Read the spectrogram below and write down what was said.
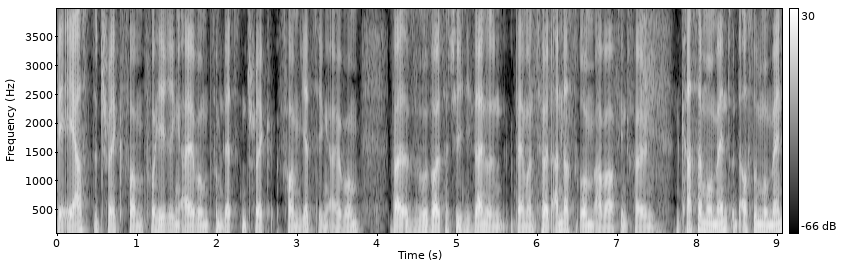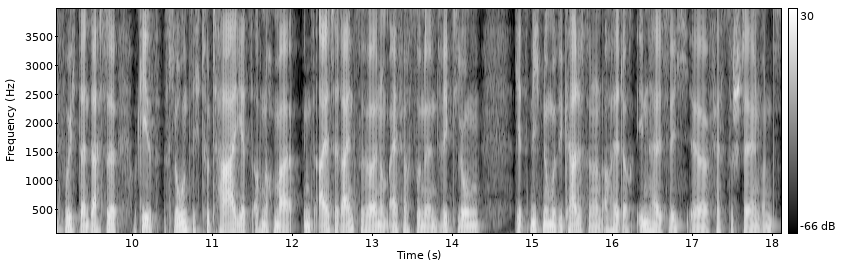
der erste Track vom vorherigen Album zum letzten Track vom jetzigen Album. Weil, also so soll es natürlich nicht sein, sondern wenn man es hört, andersrum, aber auf jeden Fall ein, ein, krasser Moment und auch so ein Moment, wo ich dann dachte, okay, es, es lohnt sich total, jetzt auch nochmal ins Alte reinzuhören, um einfach so eine Entwicklung jetzt nicht nur musikalisch, sondern auch halt auch inhaltlich äh, festzustellen. Und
